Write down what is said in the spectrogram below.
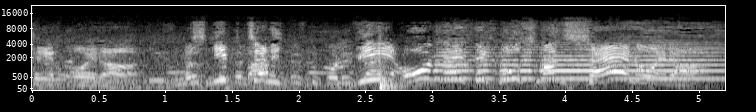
Eierschäden, Alter! Das gibt's ja nicht! Wie unnötig muss man sein, Alter!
